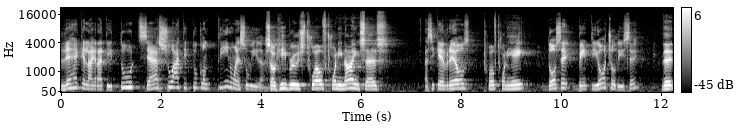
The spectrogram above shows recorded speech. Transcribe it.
dejes que la gratitud sea su actitud continua en su vida. So Hebrews 12:29 says, Así que Hebreos 12:28 12, 28 dice that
